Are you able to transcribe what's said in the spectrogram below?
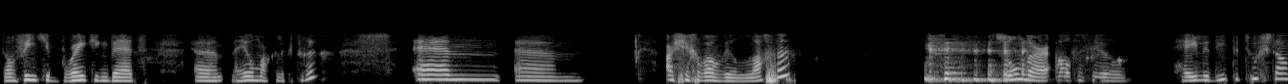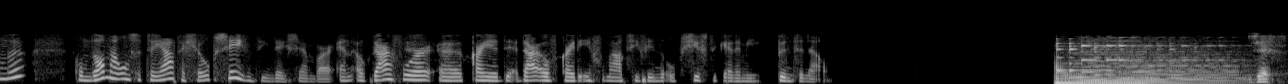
Dan vind je Breaking Bad ehm, heel makkelijk terug. En um, als je gewoon wil lachen, zonder al te veel hele diepe toestanden, kom dan naar onze theatershow op 17 december. En ook daarvoor, uh, kan je de, daarover kan je de informatie vinden op shiftacademy.nl. Zeg,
